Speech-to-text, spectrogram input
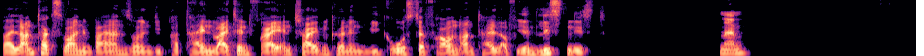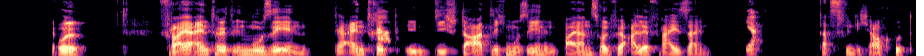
Bei Landtagswahlen in Bayern sollen die Parteien weiterhin frei entscheiden können, wie groß der Frauenanteil auf ihren Listen ist. Nein. Jawohl. Freier Eintritt in Museen. Der Eintritt in die staatlichen Museen in Bayern soll für alle frei sein. Ja. Das finde ich auch gut.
